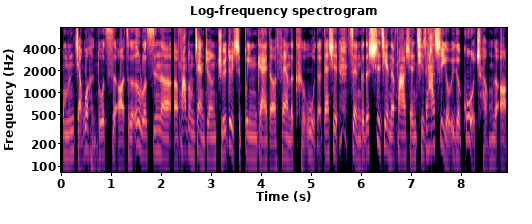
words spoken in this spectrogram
我们讲过很多次哦。这个俄罗斯呢呃发动战争绝对是不应该的，非常的可恶的。但是整个的事件的发生，其实它是有一个过程的哦。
